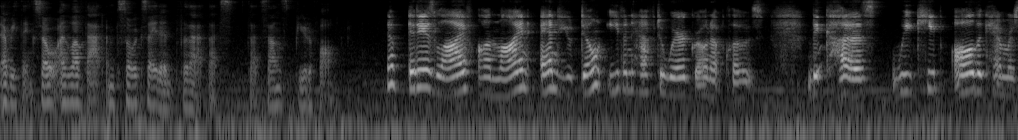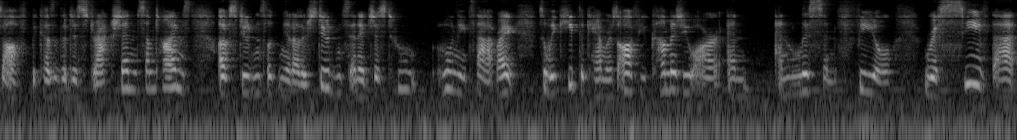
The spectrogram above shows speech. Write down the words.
everything. So I love that. I'm so excited for that. That's that sounds beautiful. Yep, it is live online, and you don't even have to wear grown up clothes because we keep all the cameras off because of the distraction sometimes of students looking at other students, and it just who who needs that, right? So we keep the cameras off. You come as you are and and listen, feel, receive that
